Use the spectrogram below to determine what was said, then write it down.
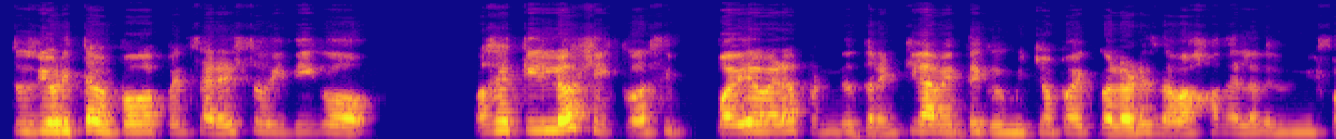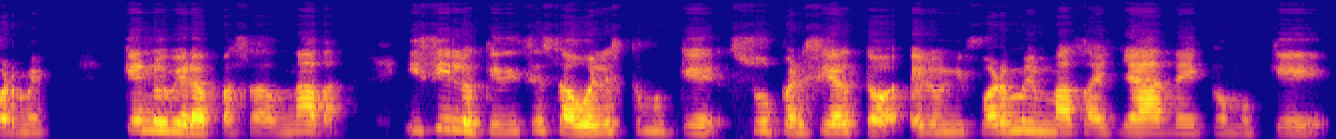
Entonces yo ahorita me pongo a pensar eso y digo, o sea, qué ilógico, si podía haber aprendido tranquilamente con mi chompa de colores debajo de la del uniforme, que no hubiera pasado nada. Y sí, lo que dice Saúl es como que súper cierto, el uniforme más allá de como que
